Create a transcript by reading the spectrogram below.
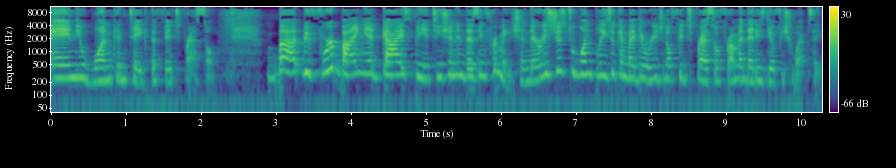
Anyone can take the Fitspresso. But before buying it, guys, pay attention in this information. There is just one place you can buy the original Fitspresso from, and that is the official website.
